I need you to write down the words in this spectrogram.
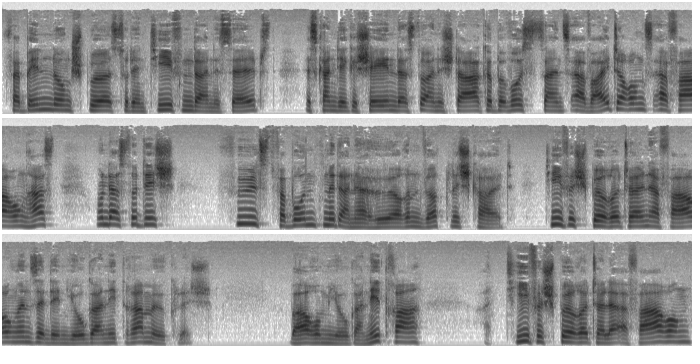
Verbindung spürst zu den Tiefen deines Selbst. Es kann dir geschehen, dass du eine starke Bewusstseinserweiterungserfahrung hast und dass du dich fühlst verbunden mit einer höheren Wirklichkeit. Tiefe spirituellen Erfahrungen sind in Yoga Nidra möglich. Warum Yoga Nidra? Tiefe spirituelle Erfahrung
